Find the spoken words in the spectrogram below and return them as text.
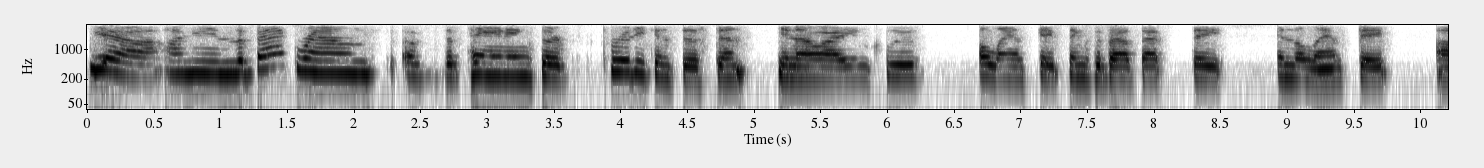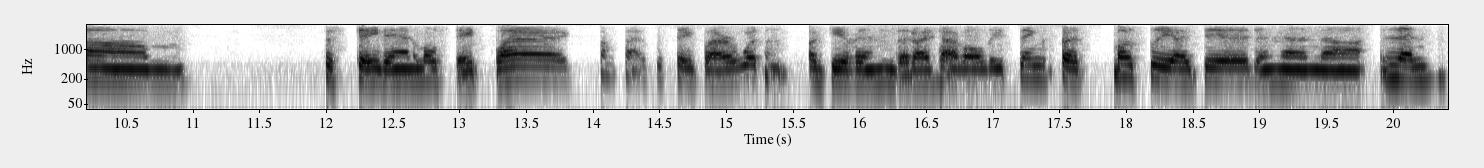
Yeah, I mean, the backgrounds of the paintings are pretty consistent. You know, I include a landscape, things about that state in the landscape, um, the state animal, state flag. Sometimes the state flower wasn't a given that I'd have all these things, but mostly I did. And then, uh, and then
